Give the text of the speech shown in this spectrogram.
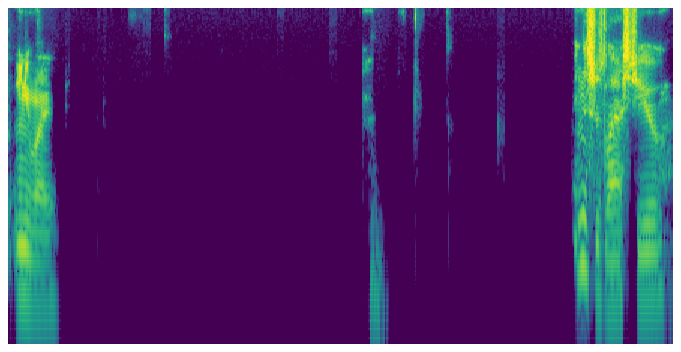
But anyway, and this was last year.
